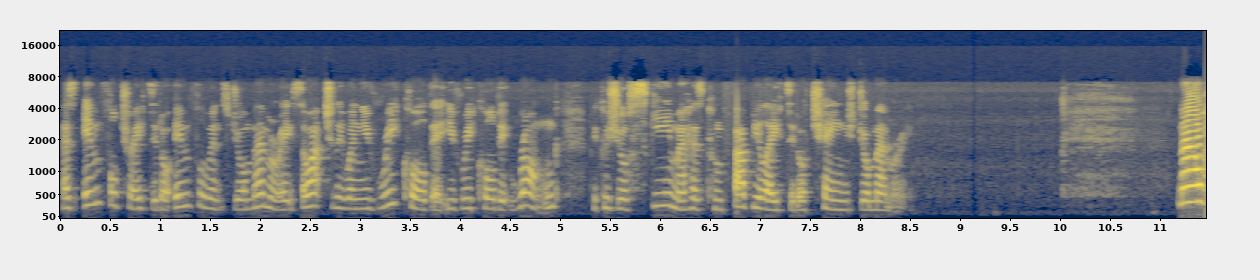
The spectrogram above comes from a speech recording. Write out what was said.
has infiltrated or influenced your memory. So actually, when you've recalled it, you've recalled it wrong because your schema has confabulated or changed your memory. Now,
